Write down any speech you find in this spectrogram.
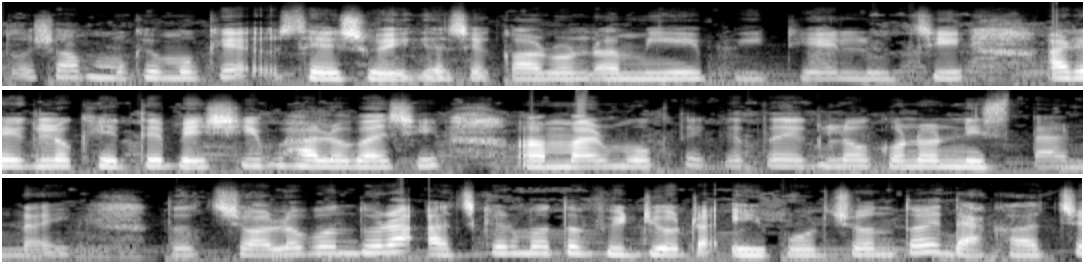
তো সব মুখে মুখে শেষ হয়ে গেছে। কারণ আমি এই পিঠে, লুচি আর এগুলো খেতে বেশি ভালোবাসি। আমার মুখ থেকে তো এগুলো কোনো নিস্তার নাই। তো চলো বন্ধুরা, আজকের মতো ভিডিওটা এই পর্যন্তই। দেখা হচ্ছে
